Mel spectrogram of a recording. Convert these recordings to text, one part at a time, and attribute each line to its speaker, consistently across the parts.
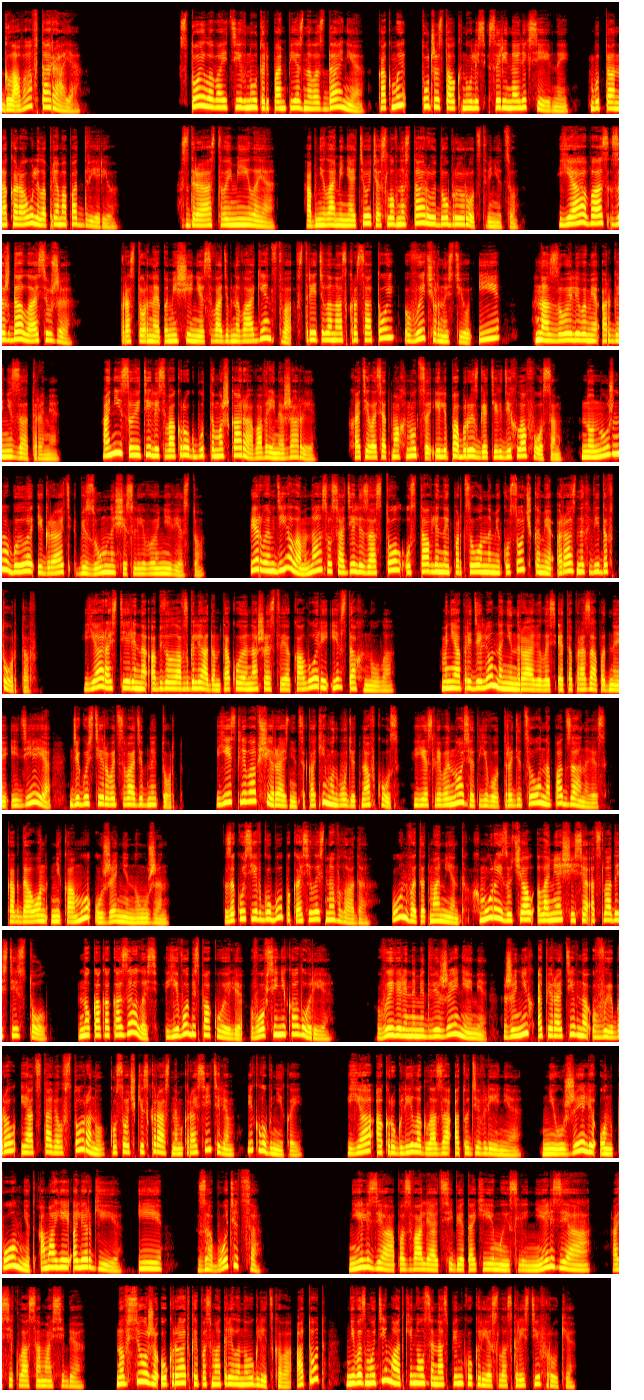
Speaker 1: Глава вторая. Стоило войти внутрь помпезного здания, как мы тут же столкнулись с Ириной Алексеевной, будто она караулила прямо под дверью. «Здравствуй, милая», — обняла меня тетя, словно старую добрую родственницу. «Я вас заждалась уже». Просторное помещение свадебного агентства встретило нас красотой, вычурностью и назойливыми организаторами. Они суетились вокруг, будто мошкара во время жары. Хотелось отмахнуться или побрызгать их дихлофосом, но нужно было играть безумно счастливую невесту. Первым делом нас усадили за стол, уставленный порционными кусочками разных видов тортов. Я растерянно обвела взглядом такое нашествие калорий и вздохнула. Мне определенно не нравилась эта прозападная идея дегустировать свадебный торт. Есть ли вообще разница, каким он будет на вкус, если выносят его традиционно под занавес, когда он никому уже не нужен? Закусив губу, покосилась на Влада. Он в этот момент хмуро изучал ломящийся от сладостей стол, но, как оказалось, его беспокоили вовсе не калории. Выверенными движениями жених оперативно выбрал и отставил в сторону кусочки с красным красителем и клубникой. Я округлила глаза от удивления. Неужели он помнит о моей аллергии и заботится? Нельзя позволять себе такие мысли, нельзя, осекла сама себя. Но все же украдкой посмотрела на Углицкого, а тот невозмутимо откинулся на спинку кресла, скрестив руки.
